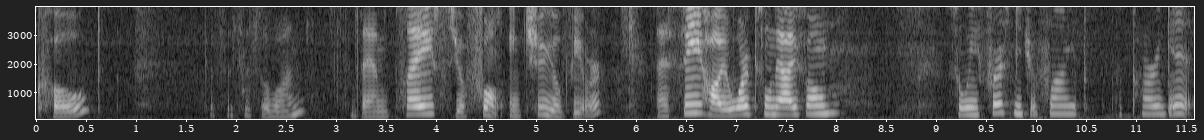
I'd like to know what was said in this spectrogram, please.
code? Because this is the one. Then place your phone into your viewer. Let's see how it works on the iPhone. So we first need to find the target.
